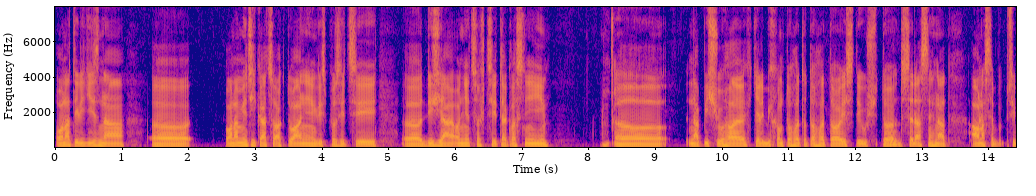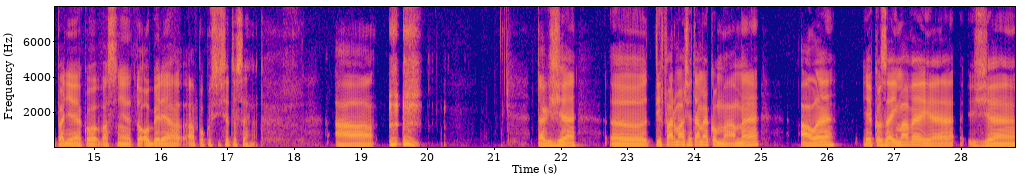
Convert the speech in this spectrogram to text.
Ona ty lidi zná, eh, ona mi říká, co aktuálně je k dispozici, eh, když já o něco chci, tak vlastně jí eh, napíšu, hele, chtěli bychom tohleto, tohleto, jestli už to Hmm. se dá sehnat a ona se případně jako vlastně to objede a, a pokusí se to sehnat. A takže uh, ty farmáře tam jako máme, ale jako zajímavé je, že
